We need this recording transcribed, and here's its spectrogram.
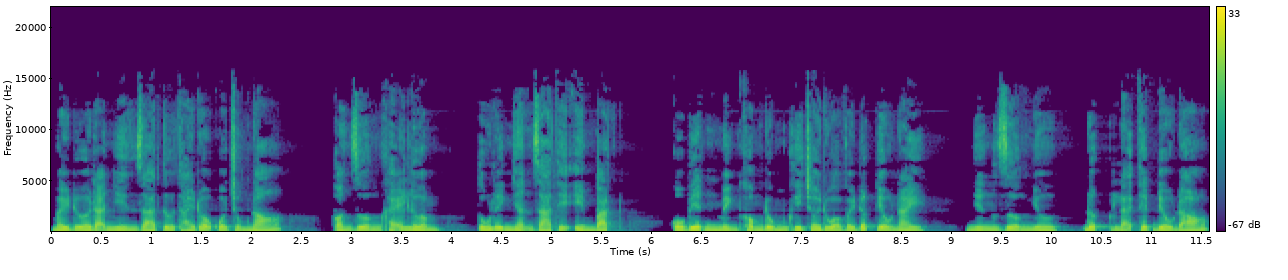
Mấy đứa đã nhìn ra từ thái độ của chúng nó. Còn Dương khẽ lườm. Tú Linh nhận ra thì im bặt. Cô biết mình không đúng khi chơi đùa với Đức kiểu này. Nhưng dường như Đức lại thích điều đó.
